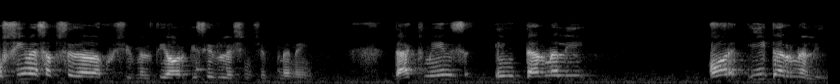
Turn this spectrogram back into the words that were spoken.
उसी में सबसे ज़्यादा खुशी मिलती है और किसी रिलेशनशिप में नहीं। दैट मीन्स इंटरनली और इटरनली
